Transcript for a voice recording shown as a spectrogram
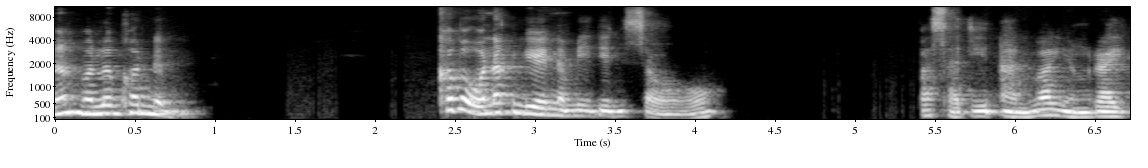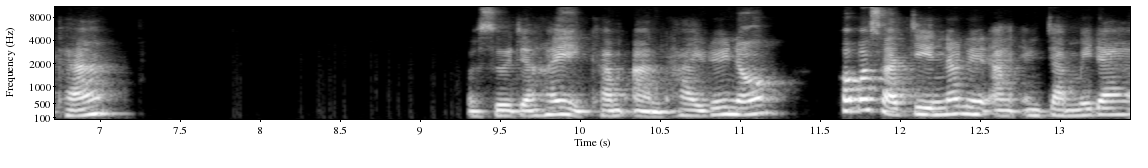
นะมาเริ่มข้อหนึ่งเขาบอกว่านักเรียนมีดินสอภาษาจีนอ่านว่าอย่างไรคะเราซื้อจะให้คำอ่านไทยด้วยเนาะเพราะภาษาจีนนักเรียนอ่านยังจำไม่ได้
